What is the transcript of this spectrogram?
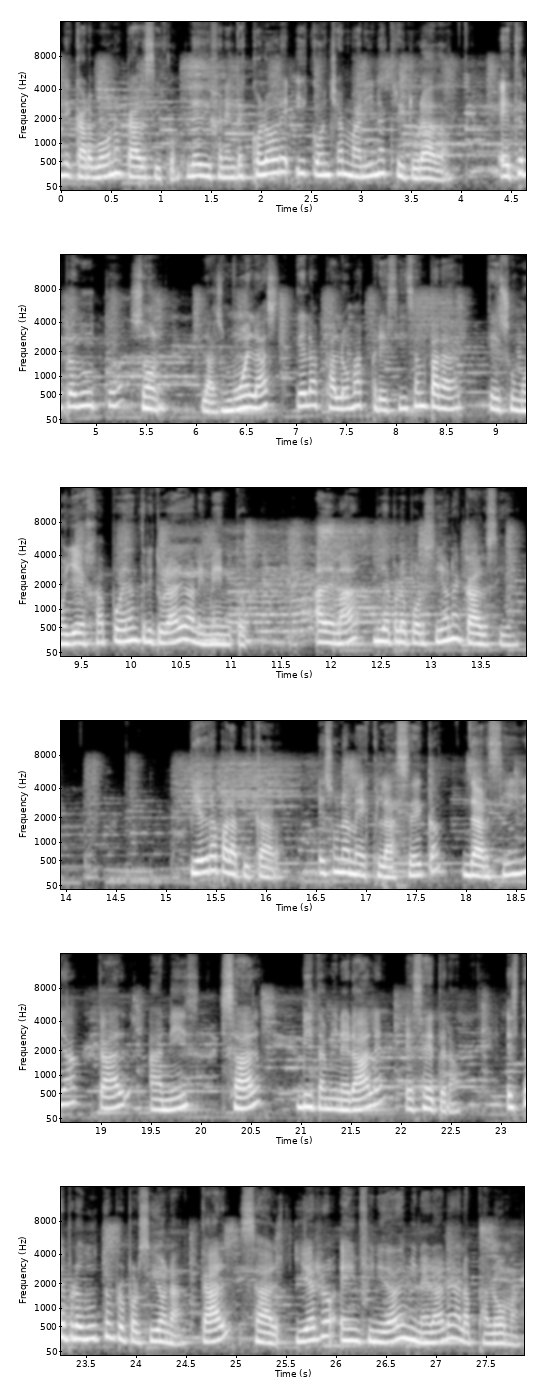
de carbono cálcico de diferentes colores y conchas marinas trituradas. Este producto son las muelas que las palomas precisan para que su molleja puedan triturar el alimento. Además, le proporciona calcio. Piedra para picar. Es una mezcla seca de arcilla, cal, anís, sal, vitaminerales, etc. Este producto proporciona cal, sal, hierro e infinidad de minerales a las palomas.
